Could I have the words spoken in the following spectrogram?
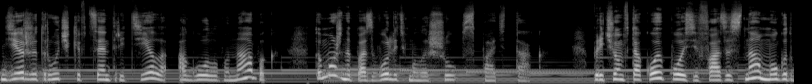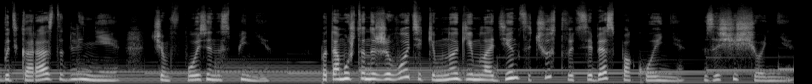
держит ручки в центре тела, а голову на бок, то можно позволить малышу спать так. Причем в такой позе фазы сна могут быть гораздо длиннее, чем в позе на спине. Потому что на животике многие младенцы чувствуют себя спокойнее, защищеннее.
